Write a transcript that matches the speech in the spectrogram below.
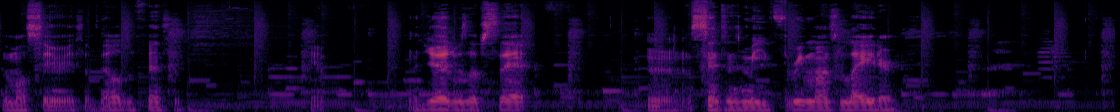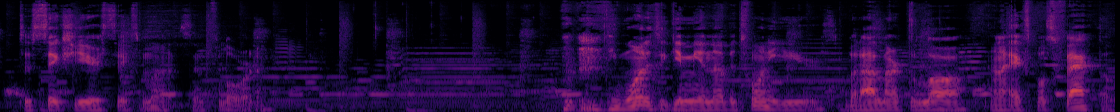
the most serious of those offenses. Yeah. The judge was upset sentenced me three months later to six years, six months in Florida. he wanted to give me another 20 years, but I learned the law and I ex post facto.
